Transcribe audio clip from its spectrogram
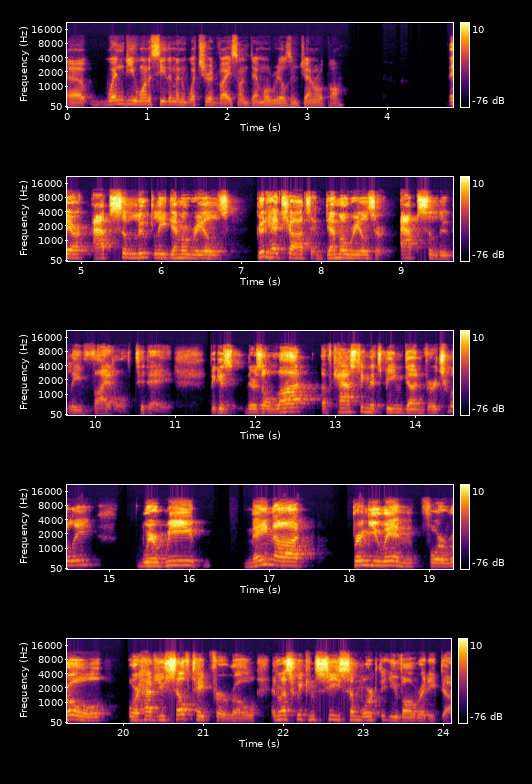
Uh, when do you want to see them, and what's your advice on demo reels in general, Paul? They're absolutely demo reels. Good headshots and demo reels are absolutely vital today because there's a lot of casting that's being done virtually where we may not bring you in for a role or have you self tape for a role unless we can see some work that you've already done.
